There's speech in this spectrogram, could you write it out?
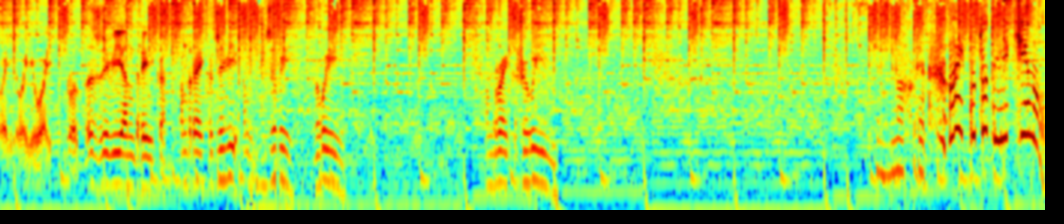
Ой-ой-ой, просто живи, Андрейка. Андрейка, живи, Ан- живи, живи. Андрейка, живи. Ты нахрен. Ай, куда ты меня кинул?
